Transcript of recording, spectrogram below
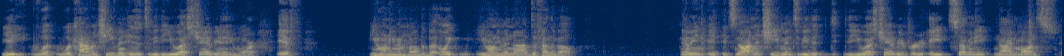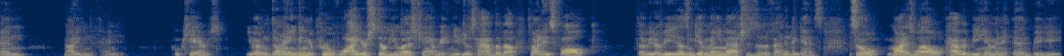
You, what what kind of achievement is it to be the U.S. champion anymore if you don't even hold the belt? Like you don't even uh, defend the belt. I mean, it, it's not an achievement to be the the U.S. champion for eight, seven, eight, nine months and not even defended. Who cares? You haven't done anything to prove why you're still U.S. champion. You just have the belt. It's not his fault. WWE doesn't give him any matches to defend it against. So might as well have it be him and, and Big E.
